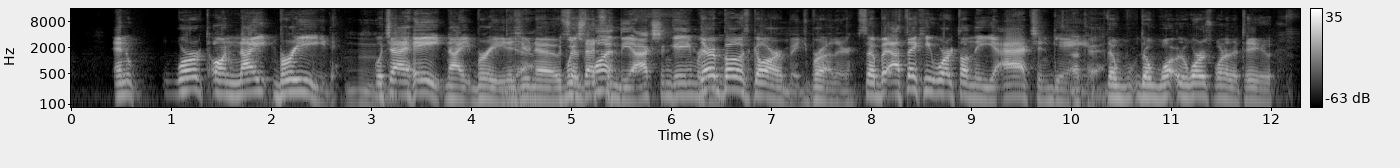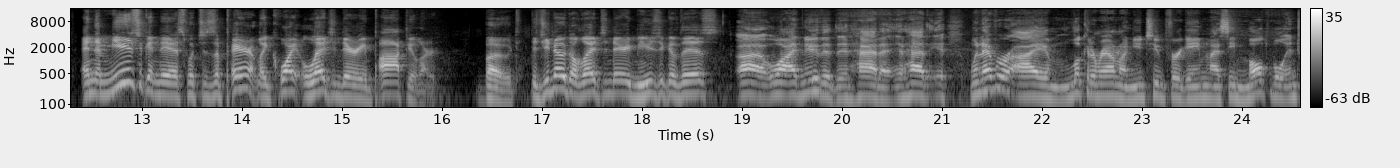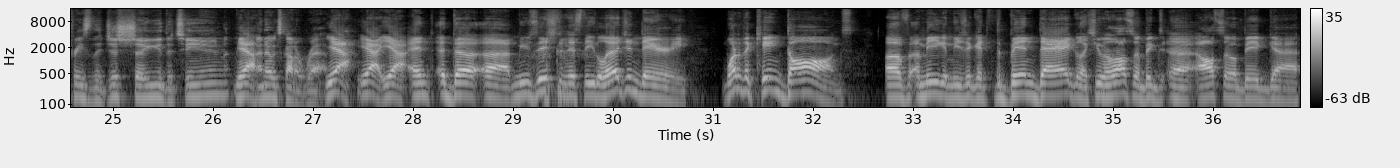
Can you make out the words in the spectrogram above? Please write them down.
and worked on Night Breed, which I hate Night Breed, as you know. So Which that's one? the action game? Or they're the- both garbage, brother. So, but I think he worked on the action game, Okay. the, the the worst one of the two. And the music in this, which is apparently quite legendary and popular, boat. Did you know the legendary music of this? Uh, well, I knew that it had a. It had. It, whenever I am looking around on YouTube for a game and I see multiple entries that just show you the tune, Yeah. I know it's got a rep. Yeah, yeah, yeah. And the uh, musician is the legendary, one of the King Dongs of Amiga music. It's the Ben Daglish. He was also a big, uh, also a big uh,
